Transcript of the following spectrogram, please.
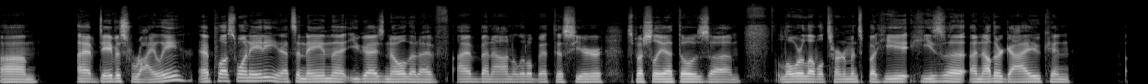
Um, I have Davis Riley at plus 180. That's a name that you guys know that I've I've been on a little bit this year, especially at those um, lower level tournaments. But he he's a, another guy who can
